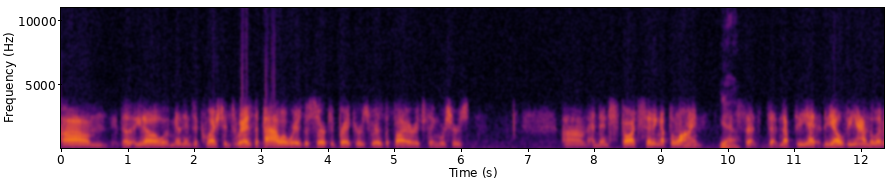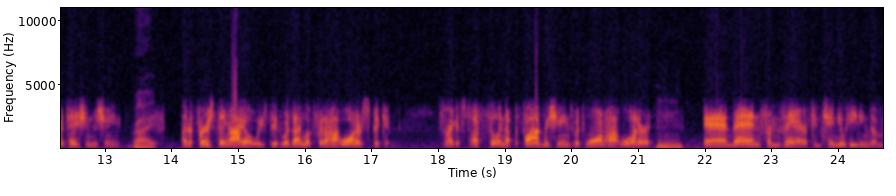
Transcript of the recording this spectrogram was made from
Um, the, you know, millions of questions. Where's the power? Where's the circuit breakers? Where's the fire extinguishers? Um, and then start setting up the line. yeah. Set, setting up the the LVM, the levitation machine. Right. And the first thing I always did was I looked for the hot water spigot, so I could start filling up the fog machines with warm hot water, hmm and then from there continue heating them.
